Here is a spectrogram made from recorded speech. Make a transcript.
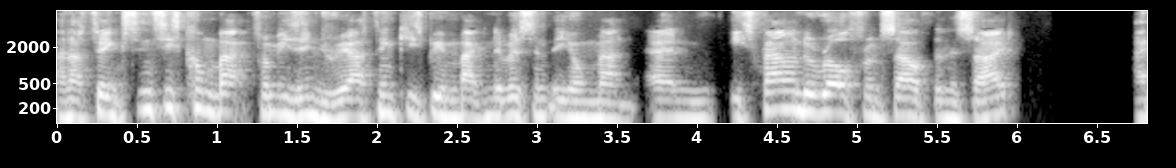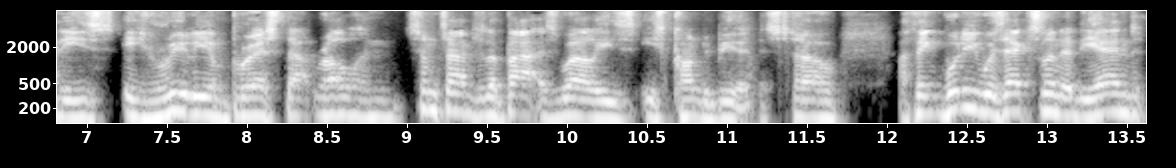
And I think since he's come back from his injury, I think he's been magnificent, the young man, and he's found a role for himself in the side, and he's he's really embraced that role. And sometimes with the bat as well, he's he's contributed. So I think Woody was excellent at the end.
